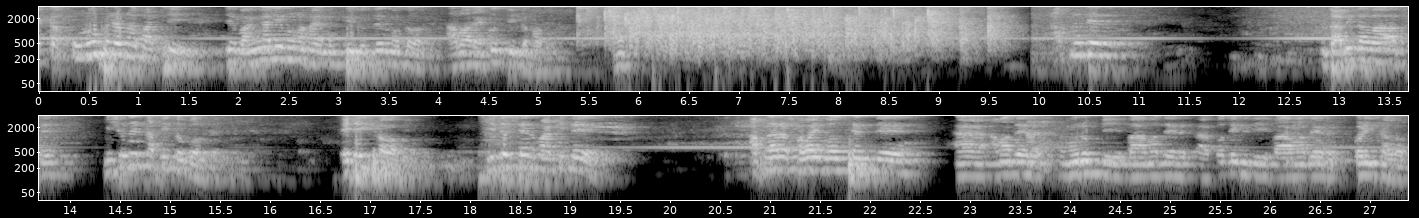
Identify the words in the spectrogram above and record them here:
একটা অনুপ্রেরণা পাচ্ছি যে বাঙালি মনে হয় মুক্তিযুদ্ধের মতো আবার একত্রিত হবে। আপনাদের দাবি দাওয়া আছে, মিশনের কাছেই তো বলবেন। এটাই স্বাভাবিক। বিদেশের মাটিতে আপনারা সবাই বলছেন যে আমাদের মুরব্বী বা আমাদের প্রতিনিধি বা আমাদের পরিচালক।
